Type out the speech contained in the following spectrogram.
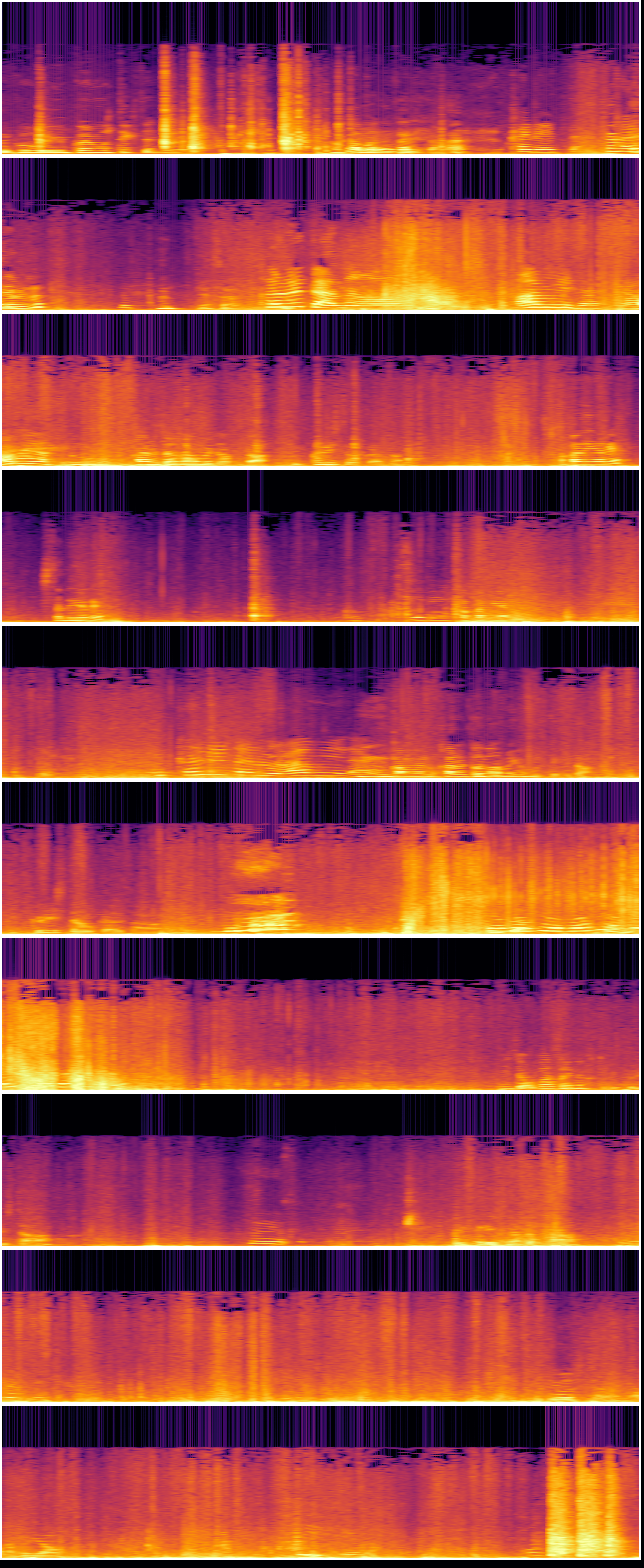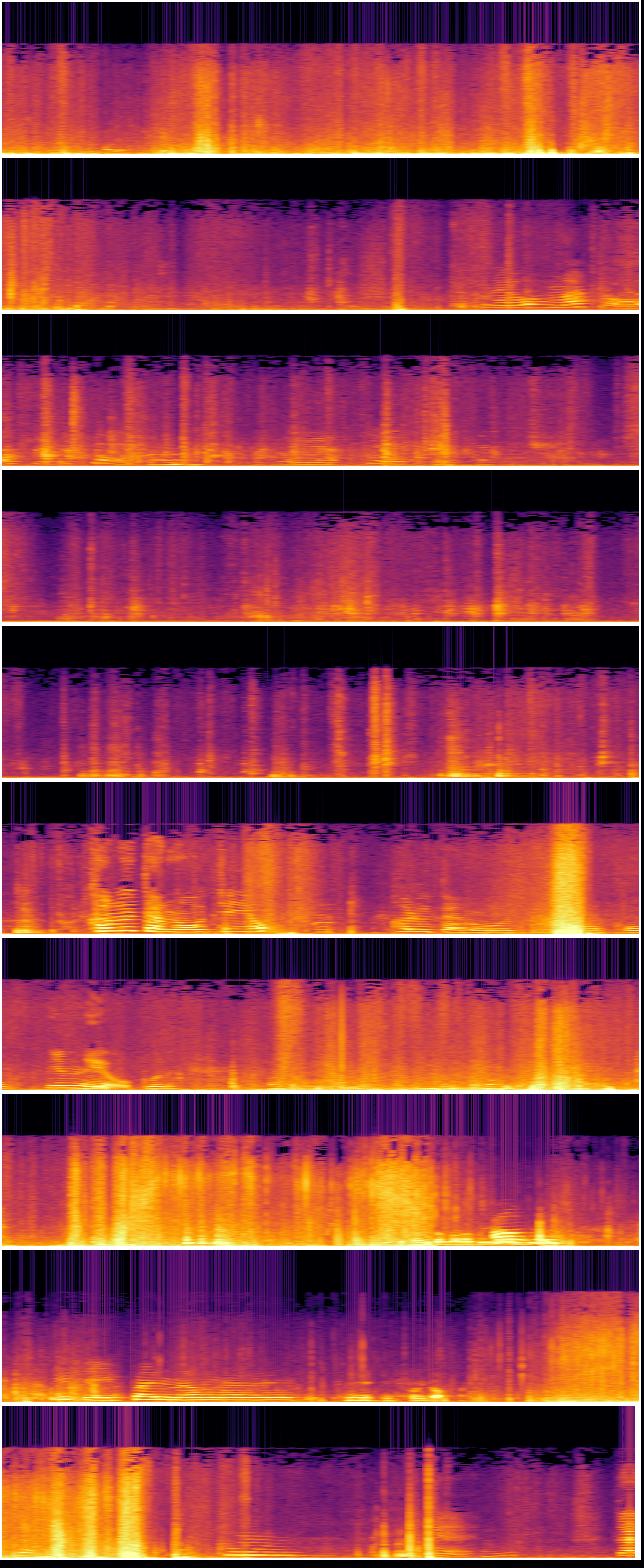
すごいいっぱい持ってきたね。アンパンマンが枯れた？枯れた。枯れたやる？うんじゃあさ。枯れたの。雨だった？雨だった。うんカルタの雨だった。びっくりしたお母さん。他でやれ？下でやれ？こっちで。他でやれ？枯れたの雨だ。うんカメカルタの雨が降ってきた。びっくりしたお母さん。サバサバサバサみーちゃんお母さんいなくてびっくりした？バうん。びっくりしなかった。よしじゃあ並べようこれをマットを引いてうんこうやってカルタのお家よ。カルタのお家がこ送るカルタのお家うんでも斜めだからカルタ並べよあ見ていっぱい名前。うねいっぱいだだ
